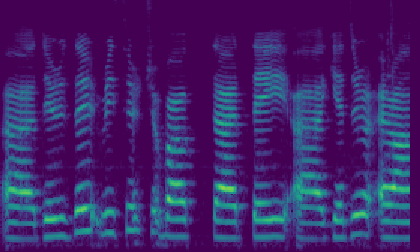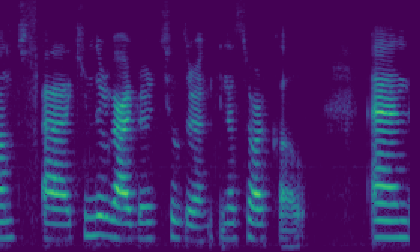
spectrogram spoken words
Uh, there is a research about that they uh, gather around uh, kindergarten children in a circle and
